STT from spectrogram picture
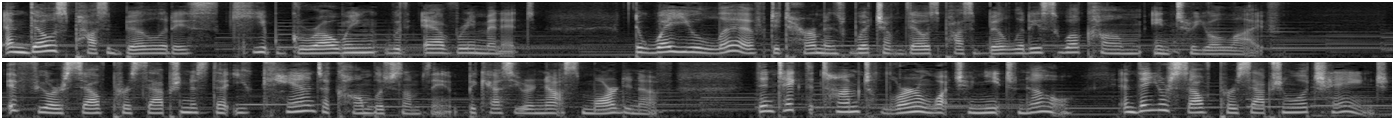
and those possibilities keep growing with every minute. The way you live determines which of those possibilities will come into your life. If your self perception is that you can't accomplish something because you're not smart enough, then take the time to learn what you need to know, and then your self perception will change.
